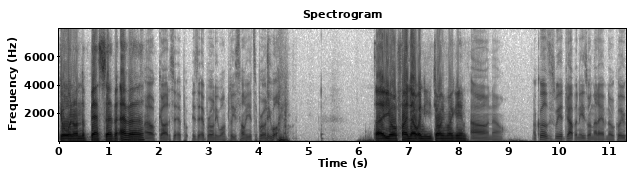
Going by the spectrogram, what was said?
Going on the best server ever. Oh god, is it a, is it a brony one? Please tell me it's a brony one. That you'll find out when you join my game. oh no. Oh cool, there's this weird Japanese one that I have no clue.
